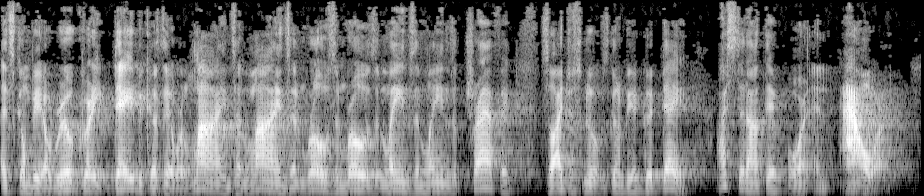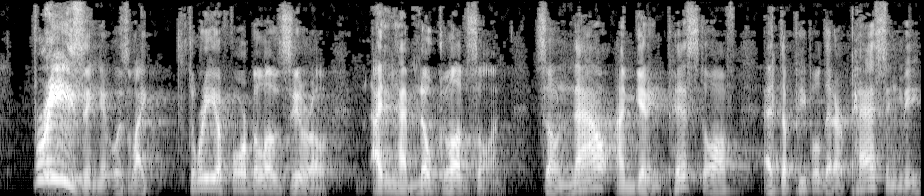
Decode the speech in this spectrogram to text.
It's going to be a real great day because there were lines and lines and rows and rows and lanes and lanes of traffic. So I just knew it was going to be a good day. I stood out there for an hour, freezing. It was like three or four below zero. I didn't have no gloves on. So now I'm getting pissed off at the people that are passing me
